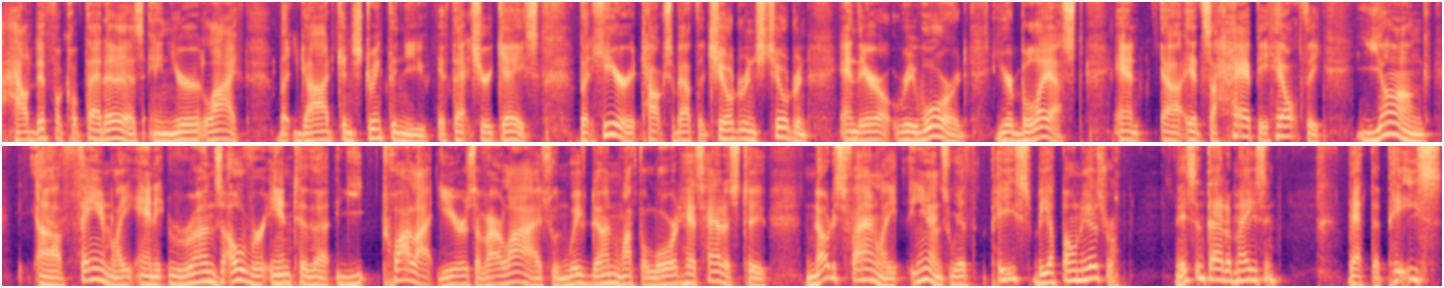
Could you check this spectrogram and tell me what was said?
how difficult that is in your life, but God can strengthen you if that's your case. But here it talks about the children's children and their reward. You're blessed, and uh, it's a happy, healthy, young uh, family, and it runs over into the twilight years of our lives when we've done what the Lord has had us to. Notice finally, it ends with peace be upon Israel. Isn't that amazing? That the peace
